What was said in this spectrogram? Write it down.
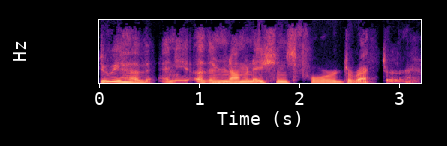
do we have any other nominations for director?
